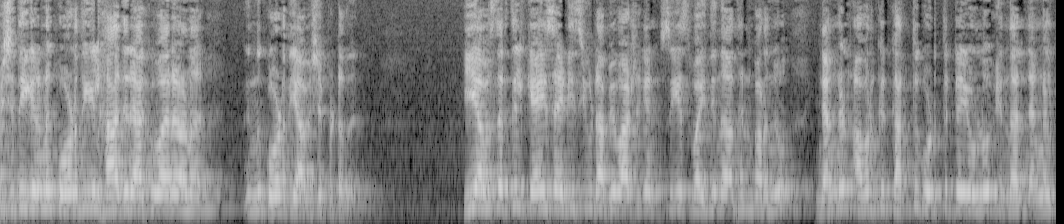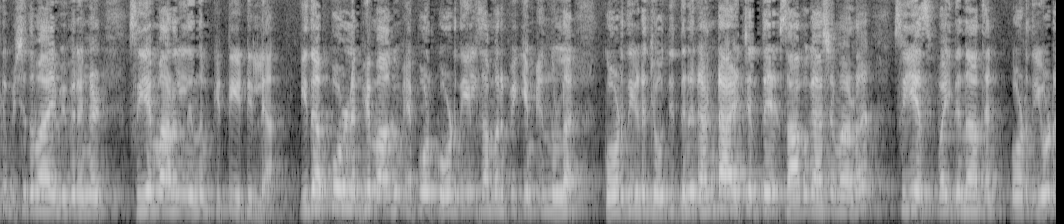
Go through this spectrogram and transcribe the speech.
വിശദീകരണം കോടതിയിൽ ഹാജരാക്കുവാനാണ് ഇന്ന് കോടതി ആവശ്യപ്പെട്ടത്. ഈ അവസരത്തിൽ കെ എസ് ഐ ഡി സിയുടെ അഭിഭാഷകൻ സി എസ് വൈദ്യനാഥൻ പറഞ്ഞു ഞങ്ങൾ അവർക്ക് കത്ത് കൊടുത്തിട്ടേ ഉള്ളൂ. എന്നാൽ ഞങ്ങൾക്ക് വിശദമായ വിവരങ്ങൾ സി എം ആറിൽ നിന്നും കിട്ടിയിട്ടില്ല. ഇത് ലഭ്യമാകും എപ്പോൾ കോടതിയിൽ സമർപ്പിക്കും എന്നുള്ള കോടതിയുടെ ചോദ്യത്തിന് രണ്ടാഴ്ചത്തെ സാവകാശമാണ് സി എസ് വൈദ്യനാഥൻ കോടതിയോട്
